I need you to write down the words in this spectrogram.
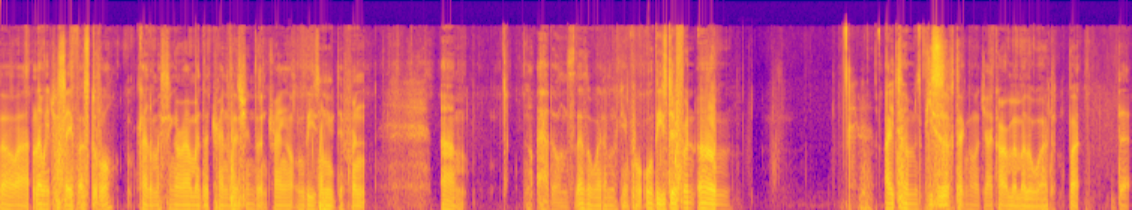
So uh, let me just say first of all, kind of messing around with the transitions and trying out all these new different, um, not add-ons. There's a word I'm looking for. All these different um items, pieces of technology. I can't remember the word, but that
